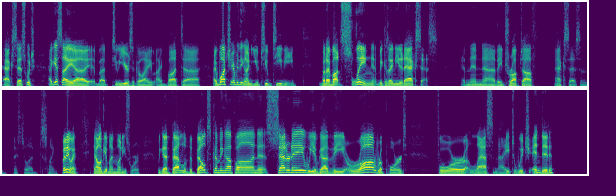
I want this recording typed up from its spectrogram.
AXS. Which I guess I uh, about two years ago I I bought uh, I watch everything on YouTube TV, but I bought Sling because I needed AXS, and then uh, they dropped off AXS, and I still had Sling. But anyway, now I'll get my money's worth. We got Battle of the Belts coming up on Saturday. We have got the Raw report for last night, which ended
